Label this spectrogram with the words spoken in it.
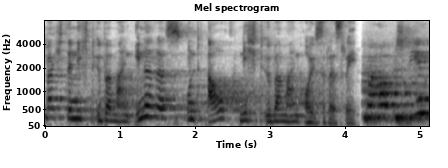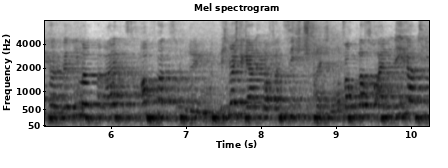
möchte nicht über mein Inneres und auch nicht über mein Äußeres reden. Überhaupt bestehen kann, wenn niemand bereit ist, Opfer zu bringen. Ich möchte gerne über Verzicht sprechen und warum das so ein negativ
